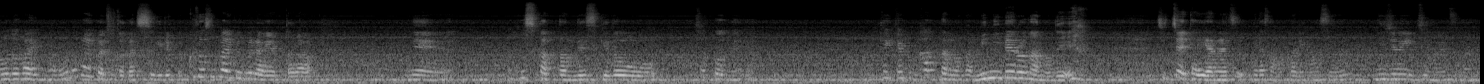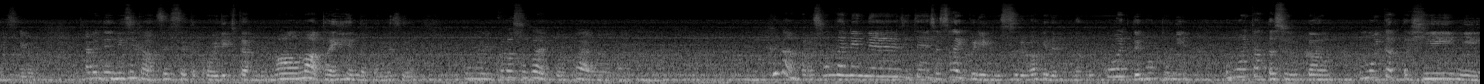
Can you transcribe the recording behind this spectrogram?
ロードバイクロードバイクはちょっとガチすぎるけどクロスバイクぐらいやったらね欲しかったんですけどちょっとね結局買ったのがミニベロなので。ちっちゃいタイヤのやつ皆さん分かります？20インチのやつなんですけどあれで2時間せっせとこいできたんでまあまあ大変だったんですよ。クロスバイクを買えばよかったな普段からそんなにね自転車サイクリングするわけでもなくこうやって本当に思い立った瞬間思い立った日に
